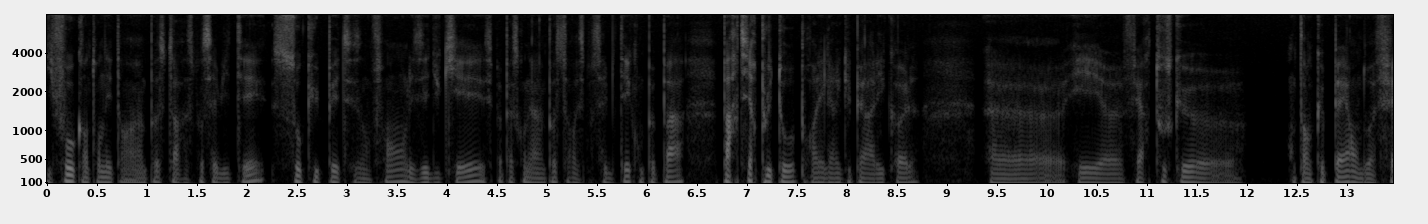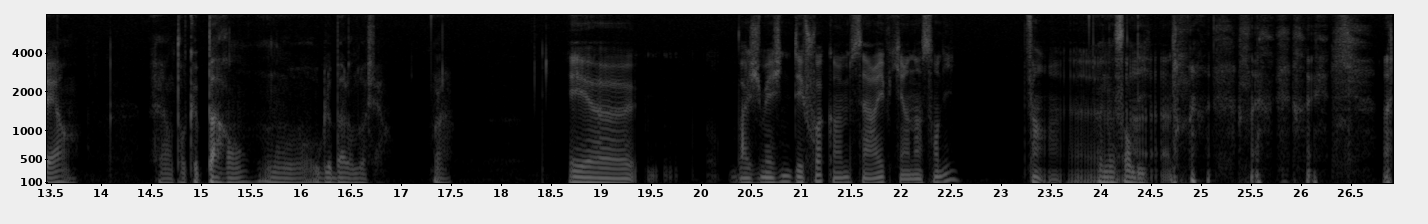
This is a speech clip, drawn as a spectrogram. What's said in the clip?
Il faut, quand on est en un poste à responsabilité, s'occuper de ses enfants, les éduquer. C'est pas parce qu'on est à un poste à responsabilité qu'on peut pas partir plus tôt pour aller les récupérer à l'école euh, et euh, faire tout ce que, en tant que père, on doit faire, euh, en tant que parent, on- au global, on doit faire. Et euh, bah, j'imagine des fois quand même ça arrive qu'il y ait un incendie. Enfin, euh, Un incendie.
